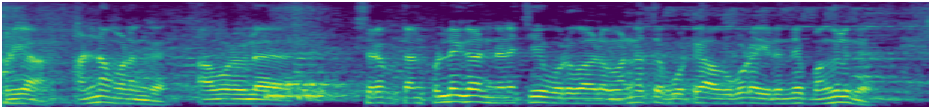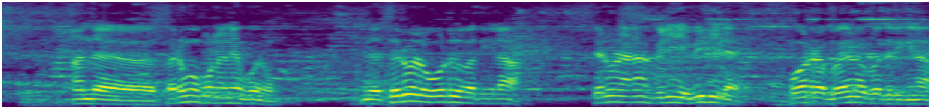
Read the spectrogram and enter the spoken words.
புரியா அண்ணன் வளங்க அவர்களை சிறப்பு தன் பிள்ளைகள் நினச்சி ஒரு கால வண்ணத்தை போட்டு அவ கூட இருந்து பங்குலுங்க அந்த கரும பண்ணலே போயிடும் இந்த தெருவில் ஓடுது பார்த்தீங்களா தெருவுனா வெளியே வீதியில் ஓடுற பயிரை பார்த்துருக்கீங்களா?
